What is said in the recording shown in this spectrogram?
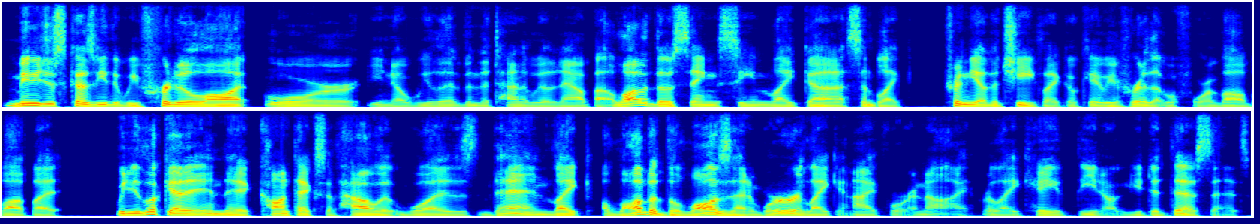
maybe just because either we've heard it a lot or you know we live in the time that we live now but a lot of those things seem like uh simple like turn the other cheek. Like, okay, we've heard that before, blah, blah. But when you look at it in the context of how it was then, like a lot of the laws then were like an eye for an eye, were like, hey, you know, you did this and it's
